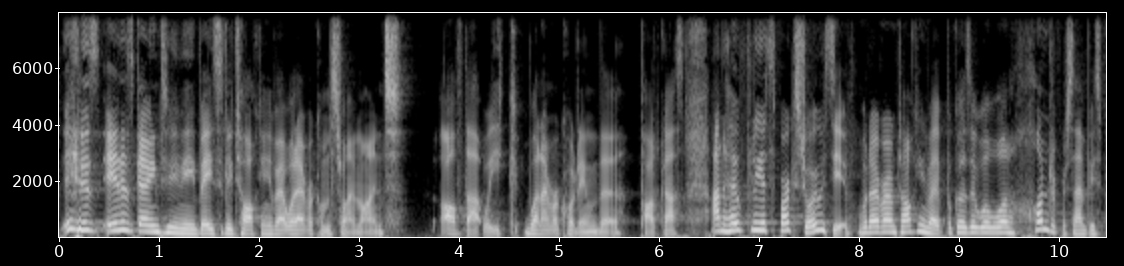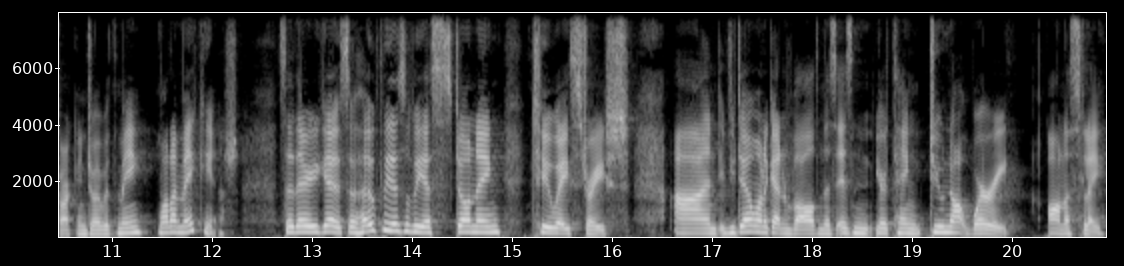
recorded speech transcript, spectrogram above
It is it is going to be me basically talking about whatever comes to my mind. of that week when I'm recording the podcast. And hopefully it sparks joy with you, whatever I'm talking about, because it will 100% be sparking joy with me while I'm making it. So there you go. So hopefully this will be a stunning two way street. And if you don't want to get involved and this isn't your thing, do not worry, honestly.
